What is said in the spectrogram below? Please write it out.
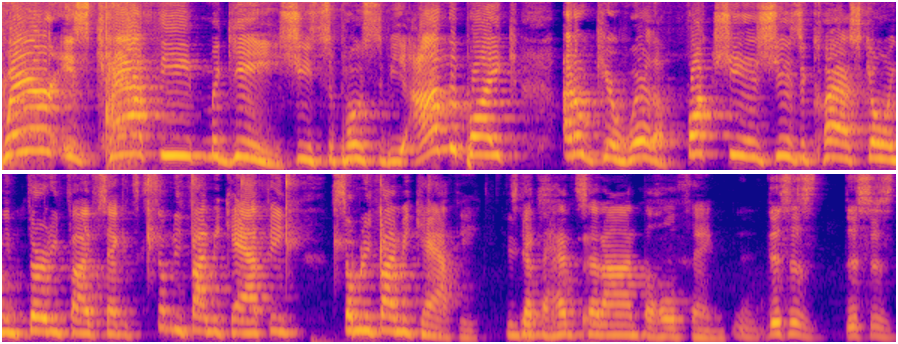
Where is Kathy McGee? She's supposed to be on the bike. I don't care where the fuck she is. She has a class going in 35 seconds. Can somebody find me Kathy? Somebody find me Kathy. He's got the headset on, the whole thing. this is this is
